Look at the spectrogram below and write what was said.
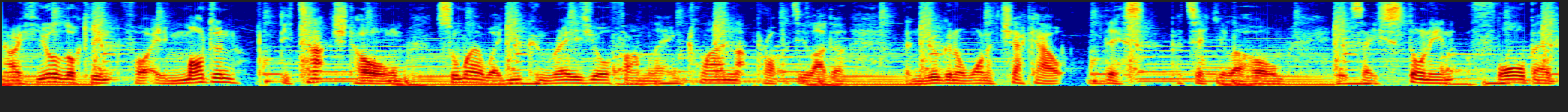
Now, if you're looking for a modern, detached home, somewhere where you can raise your family and climb that property ladder, then you're going to want to check out this particular home. It's a stunning four bed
